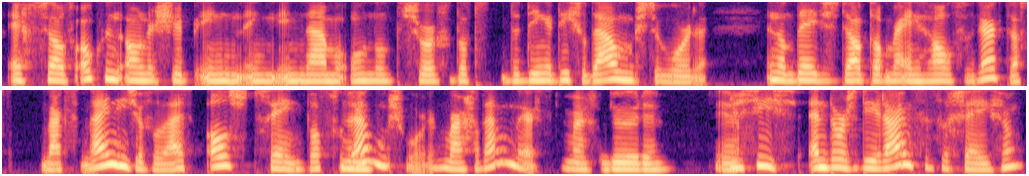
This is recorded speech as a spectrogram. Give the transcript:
echt zelf ook hun ownership in, in, in namen om te zorgen dat de dingen die gedaan moesten worden. En dan deden ze dat, dat maar in een halve werkdag. Maakte mij niet zoveel uit als hetgeen wat gedaan moest worden, maar gedaan werd. Maar gebeurde. Ja. Precies. En door ze die ruimte te geven,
